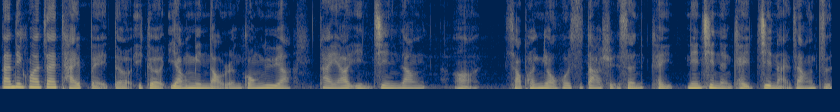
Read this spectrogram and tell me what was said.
那另外在台北的一个阳明老人公寓啊，它也要引进让啊、小朋友或是大学生可以年轻人可以进来这样子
